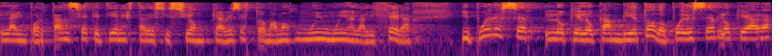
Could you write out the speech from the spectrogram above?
la importancia que tiene esta decisión que a veces tomamos muy, muy a la ligera. Y puede ser lo que lo cambie todo, puede ser lo que haga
